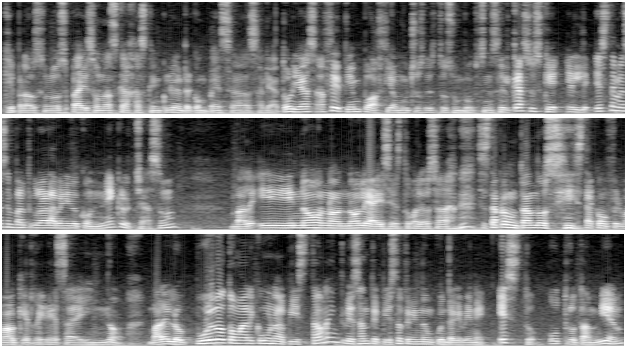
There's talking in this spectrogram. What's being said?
que para los que no lo sepáis son las cajas que incluyen recompensas aleatorias, hace tiempo hacía muchos de estos unboxings. El caso es que el, este mes en particular ha venido con Necrochasm, ¿vale? Y no, no, no leáis esto, ¿vale? O sea, se está preguntando si está confirmado que regresa y no, ¿vale? Lo puedo tomar como una pista, una interesante pista teniendo en cuenta que viene esto, otro también,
